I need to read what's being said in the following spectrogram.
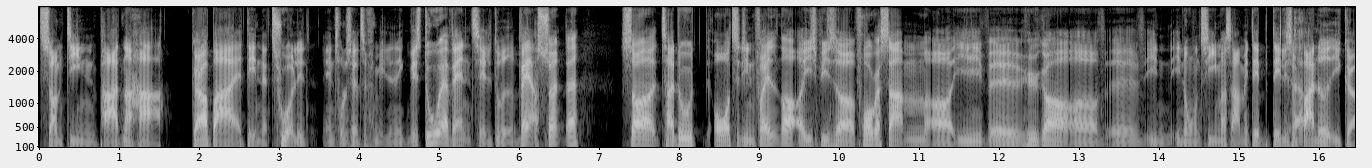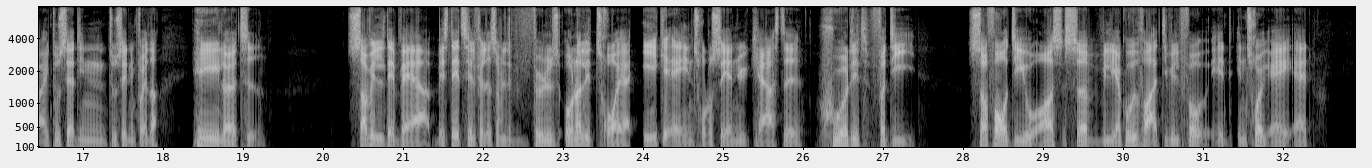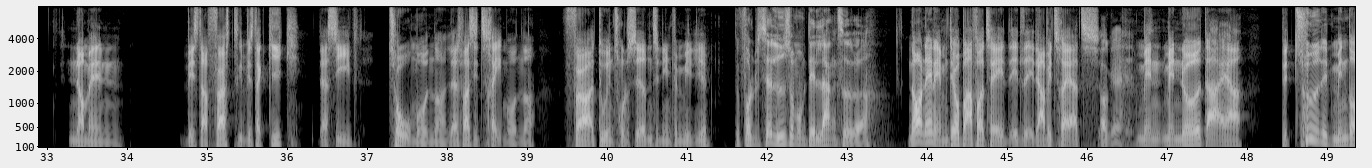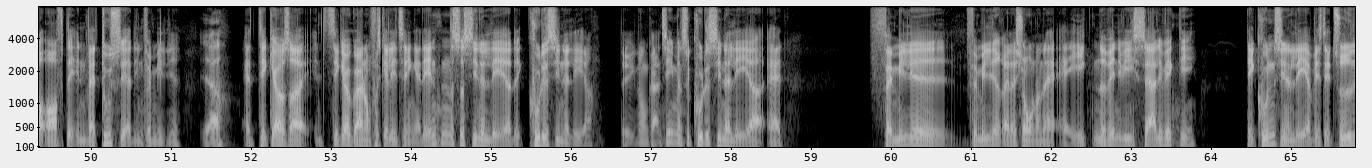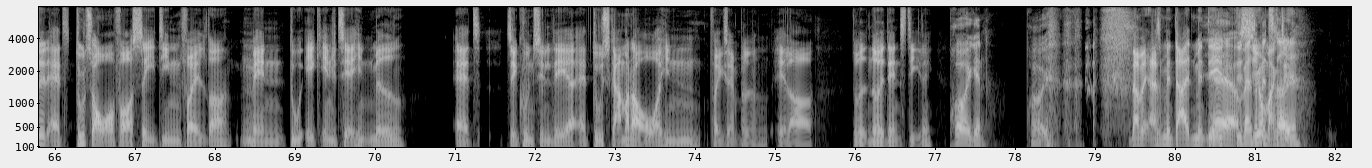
som din partner har, gør bare, at det er naturligt at introducere til familien. Ikke? Hvis du er vant til, du ved, hver søndag, så tager du over til dine forældre, og I spiser frokost sammen, og I øh, hygger og øh, i, i nogle timer sammen. Det, det er ligesom ja. bare noget, I gør. Ikke? Du, ser din, du ser dine forældre hele tiden. Så vil det være, hvis det er tilfældet, så vil det føles underligt, tror jeg, ikke at introducere en ny kæreste hurtigt, fordi så får de jo også, så vil jeg gå ud fra, at de vil få et indtryk af, at når man, hvis der først, hvis der gik, lad os sige, to måneder, lad os bare sige tre måneder, før du introducerede dem til din familie. Du får det til at lyde, som om det er lang tid, der. Nå, nej, nej, men det var bare for at tage et, et, et arbitrært, okay. men, men noget, der er betydeligt mindre ofte, end hvad du ser din familie. Ja. At det kan jo så det kan jo gøre nogle forskellige ting. At enten så signalerer det, kunne det signalere, det er ikke nogen garanti, men så kunne det signalere, at familie, familierelationerne er ikke nødvendigvis særlig vigtige det kunne signalere, hvis det er tydeligt, at du tager over for at se dine forældre, mm. men du ikke inviterer hende med, at det kunne signalere, at du skammer dig over hende, for eksempel, eller du ved, noget i den stil, ikke? Prøv igen. Prøv igen. Nå, men, altså, men, der, men det, ja, ja. det siger jo mange tredje? ting.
